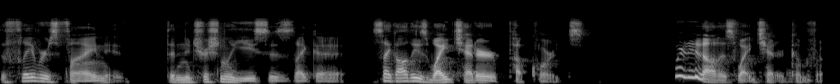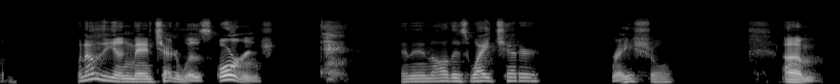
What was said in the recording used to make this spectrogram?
the flavor is fine. The nutritional yeast is like a. It's like all these white cheddar popcorns. Where did all this white cheddar come from? When I was a young man, cheddar was orange, and then all this white cheddar, racial. Um,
